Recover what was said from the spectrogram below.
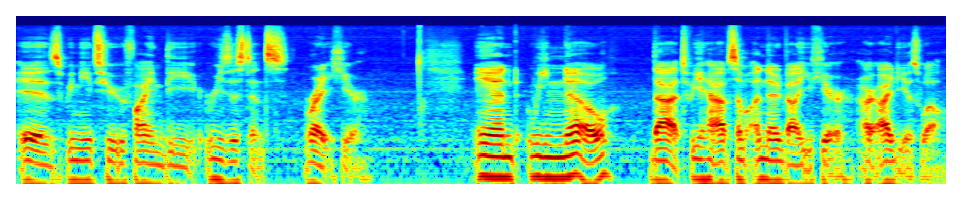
is we need to find the resistance right here. And we know that we have some unknown value here, our ID as well.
